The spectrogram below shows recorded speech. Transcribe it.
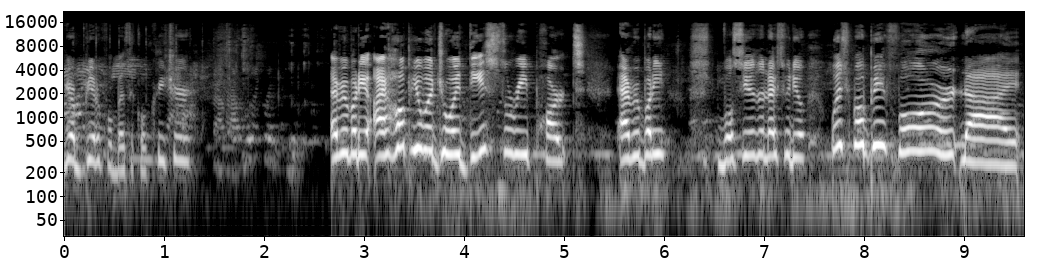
Your beautiful mythical creature. Everybody, I hope you enjoyed these three parts. Everybody, we'll see you in the next video, which will be Fortnite.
